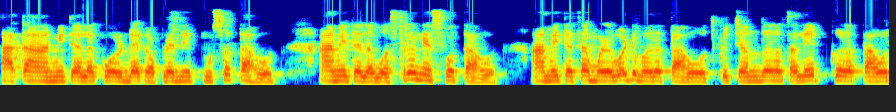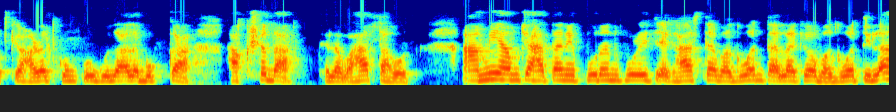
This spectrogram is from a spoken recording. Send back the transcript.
आता आम्ही त्याला कोरड्या कपड्याने पुसत आहोत. आम्ही त्याला वस्त्र नेसवत आहोत. आम्ही त्याचा मळवट भरत आहोत किंवा चंदनाचा लेप करत आहोत किंवा हळद कुंकू गुलाल बुक्का अक्षदा त्याला वाहत आहोत. आम्ही आमच्या हाताने पुरणपोळीचे घास त्या भगवंताला किंवा भगवतीला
